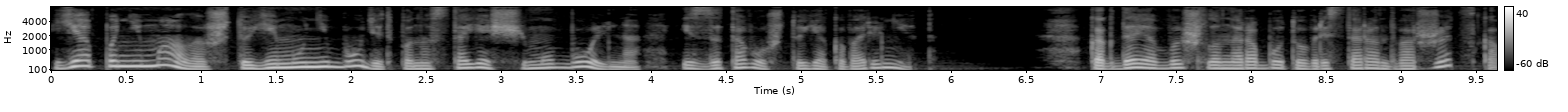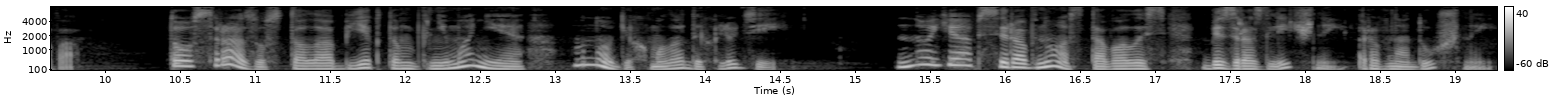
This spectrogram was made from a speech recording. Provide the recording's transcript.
Я понимала, что ему не будет по-настоящему больно из-за того, что я говорю «нет». Когда я вышла на работу в ресторан Дворжецкого, то сразу стала объектом внимания многих молодых людей. Но я все равно оставалась безразличной, равнодушной.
